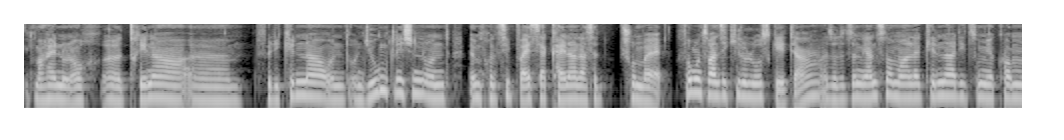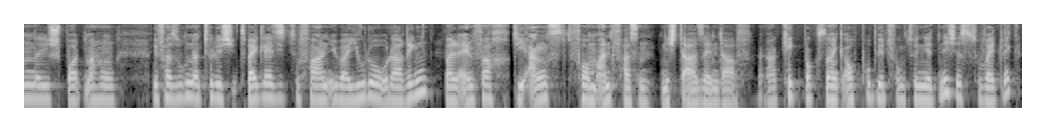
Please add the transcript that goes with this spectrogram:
ich mache ja nun auch äh, Trainer äh, für die Kinder und, und Jugendlichen und im Prinzip weiß ja keiner, dass es schon bei 25 Kilo losgeht, ja. Also das sind ganz normale Kinder, die zu mir kommen, die Sport machen wir versuchen natürlich zweigleisig zu fahren über Judo oder Ring, weil einfach die Angst vorm Anfassen nicht da sein darf. Ja, Kickboxen habe ich auch probiert, funktioniert nicht, ist zu weit weg,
